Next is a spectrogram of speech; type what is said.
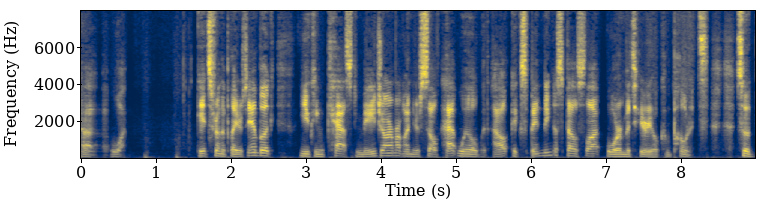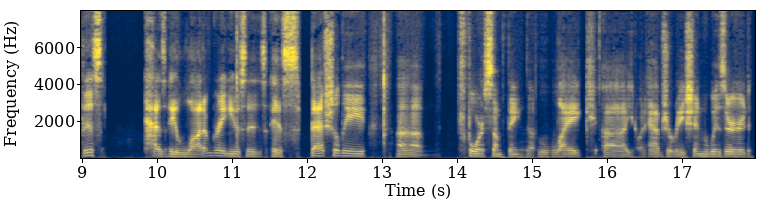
uh, one. It's from the Player's Handbook. You can cast Mage Armor on yourself at will without expending a spell slot or material components. So this has a lot of great uses, especially um, for something like uh, you know an Abjuration Wizard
